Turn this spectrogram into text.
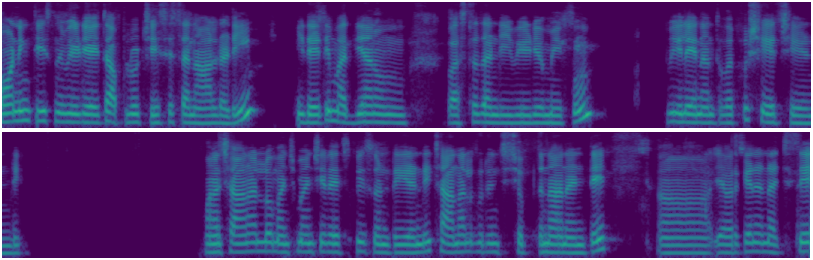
మార్నింగ్ తీసిన వీడియో అయితే అప్లోడ్ చేసేసాను ఆల్రెడీ ఇదైతే మధ్యాహ్నం వస్తుందండి ఈ వీడియో మీకు. వీలైనంత వరకు షేర్ చేయండి. మన ఛానల్లో మంచి మంచి రెసిపీస్ ఉంటాయండి. ఛానల్ గురించి చెప్తున్నానంటే ఎవరికైనా నచ్చితే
